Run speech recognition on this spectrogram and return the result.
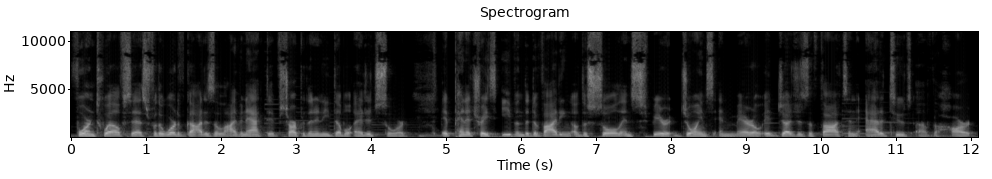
4 and 12 says, For the word of God is alive and active, sharper than any double edged sword. It penetrates even the dividing of the soul and spirit, joints and marrow. It judges the thoughts and attitudes of the heart.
